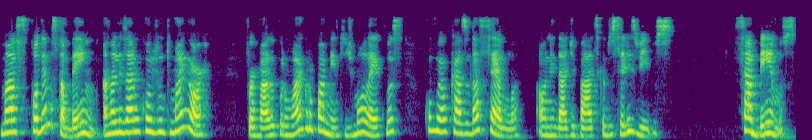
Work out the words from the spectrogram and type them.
Mas podemos também analisar um conjunto maior, formado por um agrupamento de moléculas, como é o caso da célula, a unidade básica dos seres vivos. Sabemos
